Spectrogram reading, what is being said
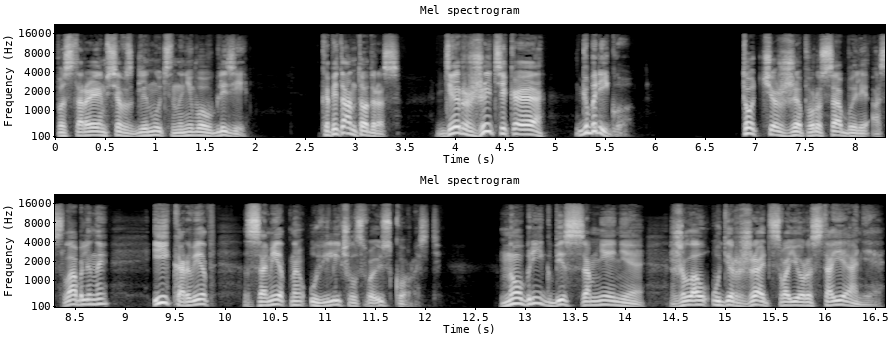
«Постараемся взглянуть на него вблизи. Капитан Тодрос, держите-ка к бригу». Тотчас же паруса были ослаблены, и корвет заметно увеличил свою скорость. Но Брик, без сомнения, желал удержать свое расстояние,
